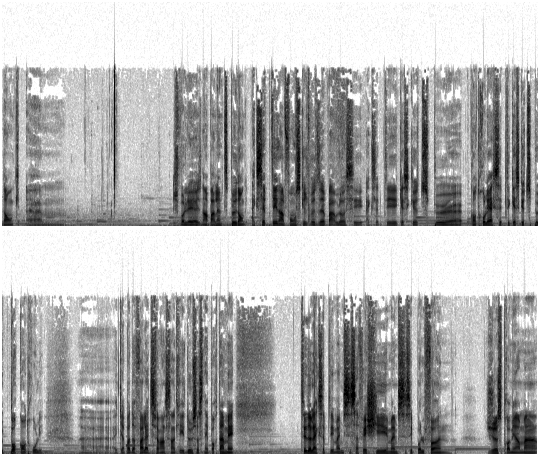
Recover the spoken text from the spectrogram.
Donc, euh, je vais en parler un petit peu. Donc, accepter, dans le fond, ce que je veux dire par là, c'est accepter qu'est-ce que tu peux euh, contrôler, accepter qu'est-ce que tu peux pas contrôler. Euh, être capable de faire la différence entre les deux, ça c'est important, mais tu sais, de l'accepter, même si ça fait chier, même si c'est pas le fun. Juste, premièrement,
